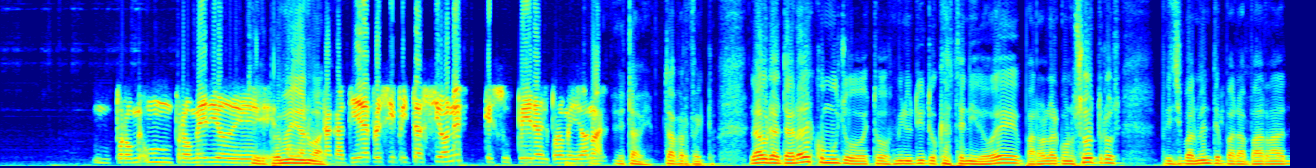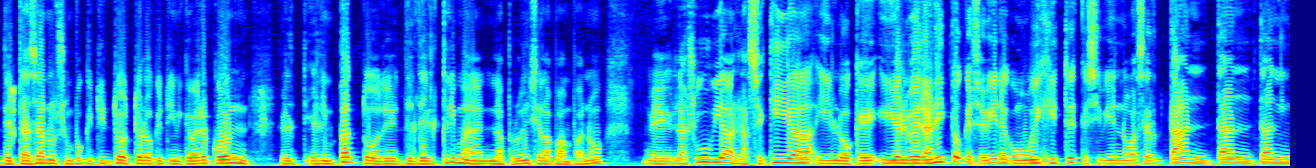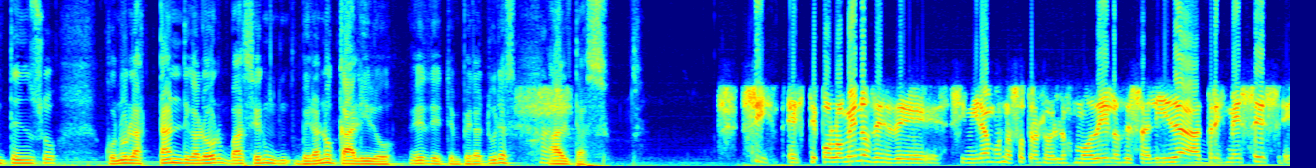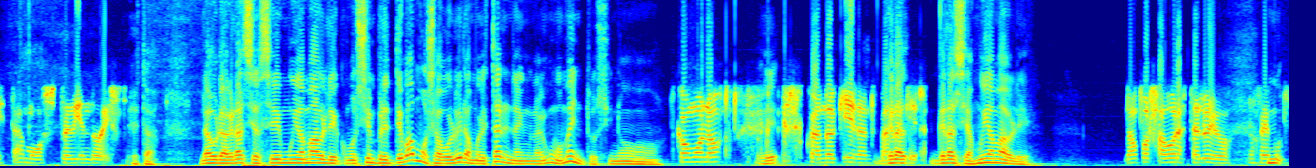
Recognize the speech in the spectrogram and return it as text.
un, prom- un promedio de Sí, promedio anual. una cantidad de precipitaciones que supera el promedio anual. Está bien, está perfecto. Laura, te agradezco mucho estos minutitos que has tenido ¿eh? para hablar con nosotros, principalmente para, para detallarnos un poquitito todo lo que tiene que ver con el, el impacto de- de- del clima en la provincia de La Pampa, ¿no? Eh, las lluvias, la sequía y lo que y el veranito que se viene, como dijiste, que si bien no va a ser tan, tan, tan intenso, con olas tan de calor, va a ser un verano cálido, ¿eh? de temperaturas altas. Sí, este, por lo menos desde, si miramos nosotros los, los modelos de salida, a tres meses estamos previendo eso. Está. Laura, gracias, eh, muy amable, como siempre. Te vamos a volver a molestar en, en algún momento, si no... ¿Cómo no? eh, Cuando quieran, cuando gra- quieran. gracias, muy amable. No, por favor, hasta luego. Nos vemos.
